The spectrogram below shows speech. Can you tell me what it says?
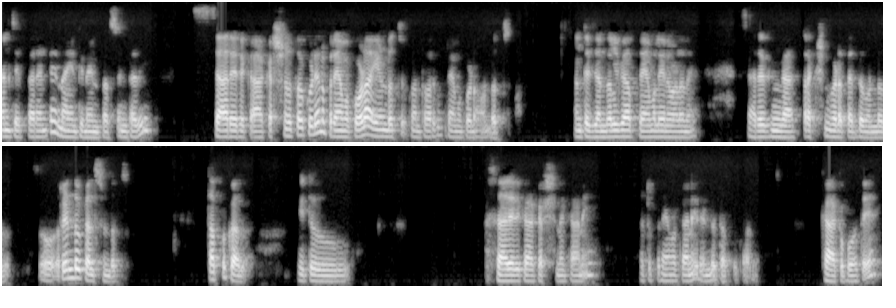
అని చెప్పారంటే నైంటీ నైన్ పర్సెంట్ అది శారీరక ఆకర్షణతో కూడిన ప్రేమ కూడా అయి ఉండొచ్చు కొంతవరకు ప్రేమ కూడా ఉండొచ్చు. అంటే జనరల్గా ప్రేమ లేని వాళ్ళని శారీరకంగా అట్రాక్షన్ కూడా పెద్ద ఉండదు. సో రెండూ కలిసి ఉండొచ్చు. తప్పు కాదు. ఇటు శారీరక ఆకర్షణ కానీ అటు ప్రేమ కానీ రెండు తప్పు కాదు. కాకపోతే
